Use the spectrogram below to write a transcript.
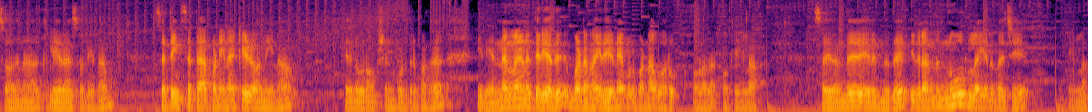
ஸோ அதை நான் கிளியராக சொல்லிடுறேன். செட்டிங்ஸை டேப் பண்ணிங்கன்னா கீழே வந்தீங்கன்னா இதில் ஒரு ஆப்ஷன் கொடுத்துருப்பாங்க. இது என்னென்னலாம் எனக்கு தெரியாது. பட் ஆனால் இதை எனேபிள் பண்ணால் வரும். அவ்வளோதான் ஓகேங்களா ஸோ இது வந்து இருந்தது. இதில் வந்து நூறில் இருந்துச்சு. ஓகேங்களா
